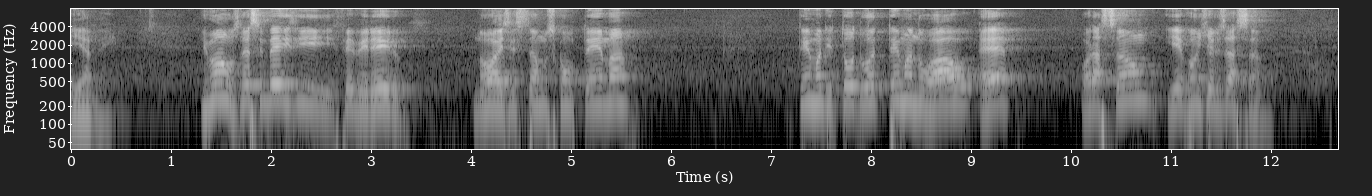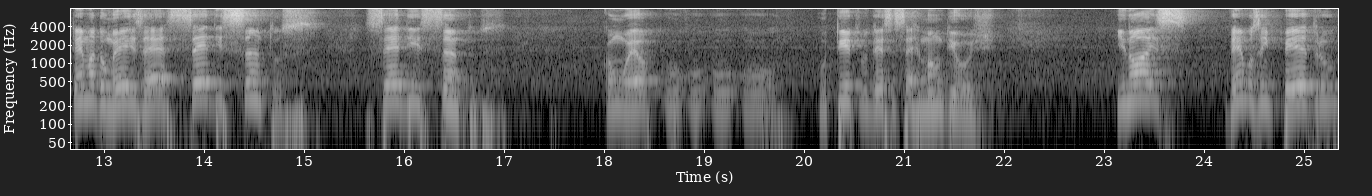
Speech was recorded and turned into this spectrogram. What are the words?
e amém. Irmãos, nesse mês de fevereiro, nós estamos com o tema, tema de todo o ano, tema anual é oração e evangelização. Tema do mês é sede santos, sede santos, como é o, o, o, o, o título desse sermão de hoje. E nós vemos em Pedro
